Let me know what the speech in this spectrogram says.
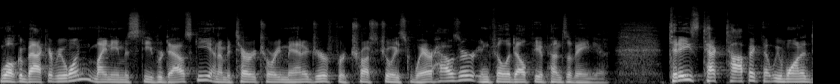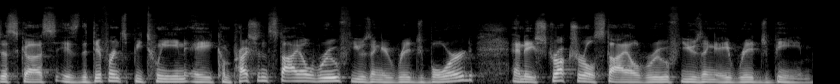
Welcome back, everyone. My name is Steve Rudowski, and I'm a territory manager for Trus Joist Weyerhaeuser in Philadelphia, Pennsylvania. Today's tech topic that we want to discuss is the difference between a compression style roof using a ridge board and a structural style roof using a ridge beam.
